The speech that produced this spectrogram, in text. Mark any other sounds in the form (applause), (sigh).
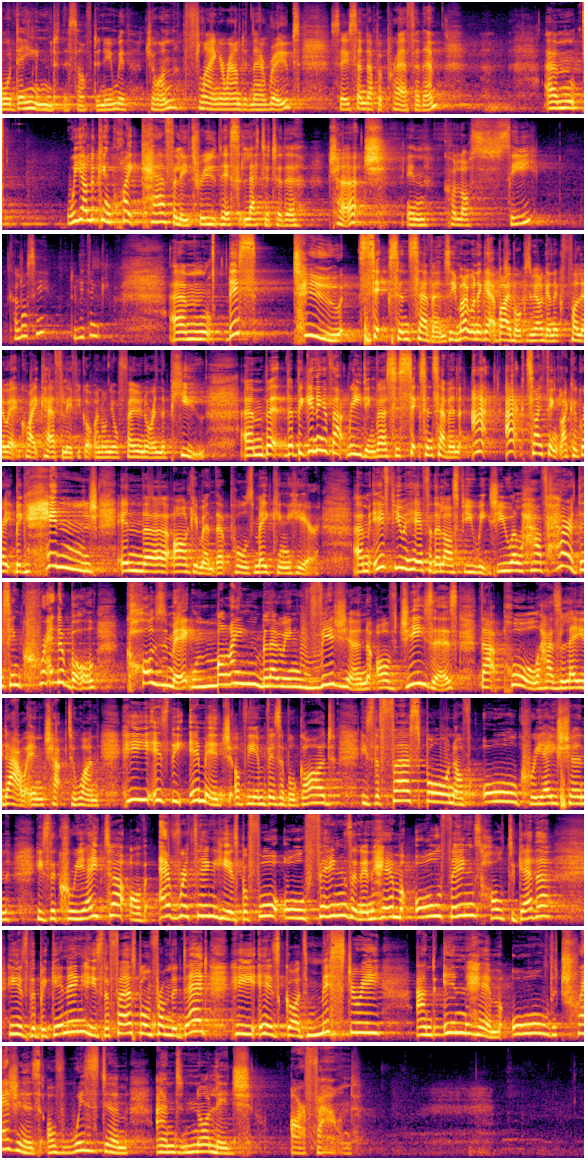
ordained this afternoon with John flying around in their robes, so send up a prayer for them. Um, we are looking quite carefully through this letter to the church in Colossae. Colossae, do we think? Um, this 2, 6, and 7. So you might want to get a Bible because we are going to follow it quite carefully if you've got one on your phone or in the pew. Um, but the beginning of that reading, verses 6 and 7, act, acts, I think, like a great big hinge in the argument that Paul's making here. Um, if you were here for the last few weeks, you will have heard this incredible, cosmic, mind blowing vision of Jesus that Paul has laid out in chapter 1. He is the image of the invisible God, he's the firstborn of all creation, he's the creator of everything, he is before all things, and in him all things hold together. He is the beginning, he's the firstborn from the dead, he is God's mystery. And in him, all the treasures of wisdom and knowledge are found.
